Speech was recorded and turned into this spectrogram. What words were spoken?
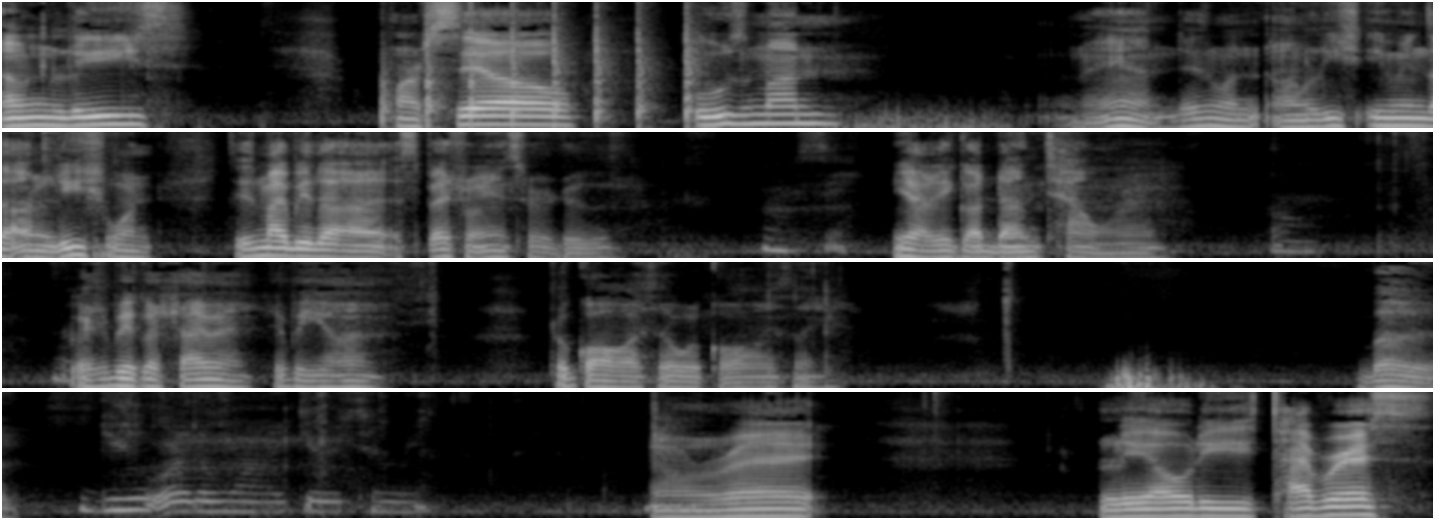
Unleash, Marcell Ozuna. Man, this one unleash, even the unleash one. This might be the uh, special insert, dude. Let me see. Yeah, they got downtown, man. Sẽ biết có sai mà, sẽ bị hơn. Nó co rồi, sao rồi co rồi sao? Bơ. You are the one that gave it to me. All right. Leody Taveras,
